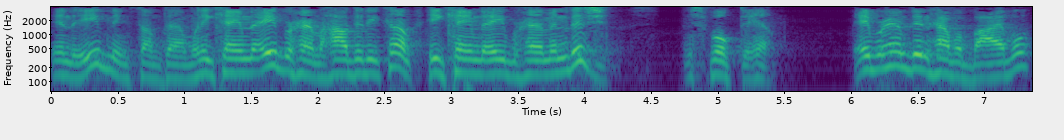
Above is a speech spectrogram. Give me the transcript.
in the evening sometime. When he came to Abraham, how did he come? He came to Abraham in visions and spoke to him. Abraham didn't have a Bible.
